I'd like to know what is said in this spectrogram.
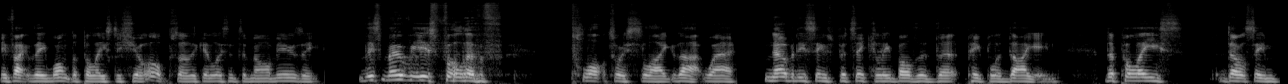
In fact, they want the police to shut up so they can listen to more music. This movie is full of plot twists like that where nobody seems particularly bothered that people are dying the police don't seem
